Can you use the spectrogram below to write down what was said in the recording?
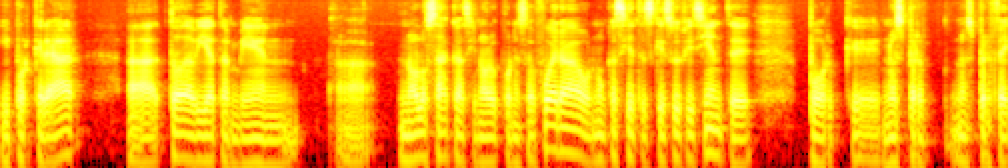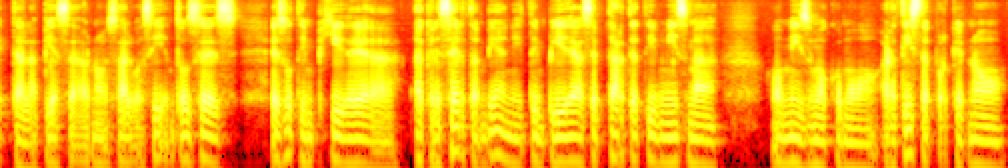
y por crear, ah, todavía también ah, no lo sacas y no lo pones afuera o nunca sientes que es suficiente porque no es, no es perfecta la pieza o no es algo así. Entonces eso te impide a, crecer también y te impide aceptarte a ti misma o mismo como artista porque no,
